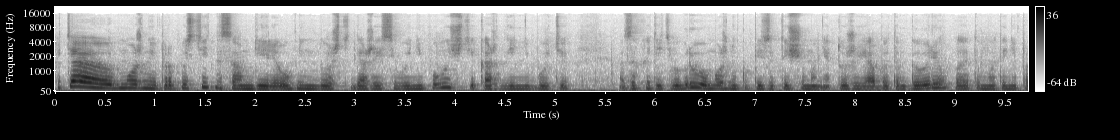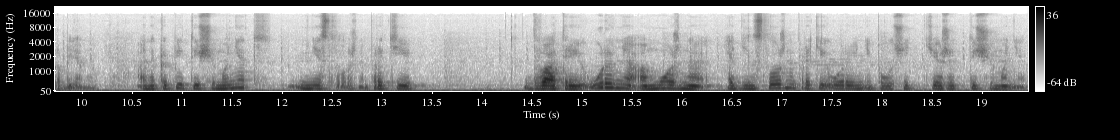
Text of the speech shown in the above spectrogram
Хотя можно и пропустить на самом деле огненный дождь, даже если вы не получите, каждый день не будете заходить в игру, его можно купить за 1000 монет. Тоже я об этом говорил, поэтому это не проблема. А накопить 1000 монет несложно. Пройти 2-3 уровня, а можно один сложный пройти уровень и получить те же 1000 монет.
